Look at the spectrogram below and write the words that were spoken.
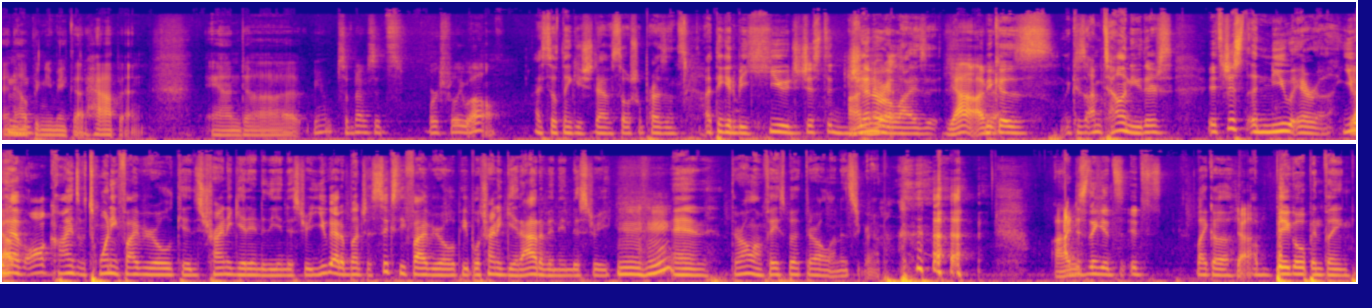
and Mhm. helping you make that happen? And uh, you know, sometimes it's works really well. I still think you should have a social presence. I think it'd be huge just to generalize it. Yeah, I mean, because because I'm telling you, there's it's just a new era. You Yep. have all kinds of 25 year old kids trying to get into the industry. You got a bunch of 65 year old people trying to get out of an industry, mm-hmm. and they're all on Facebook. They're all on Instagram. I just think it's it's like a, Yeah. a big open thing.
